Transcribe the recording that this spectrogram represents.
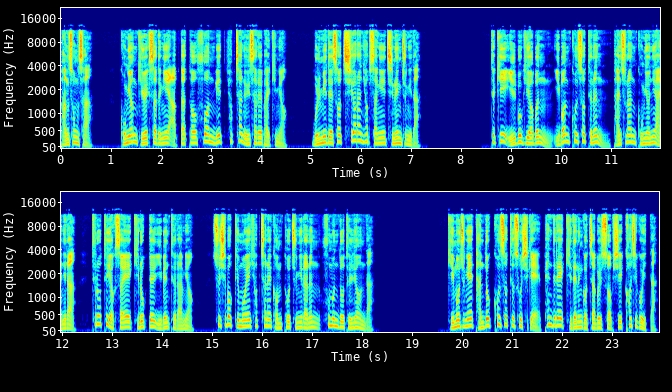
방송사, 공연 기획사 등이 앞다퉈 후원 및 협찬 의사를 밝히며 물밑에서 치열한 협상이 진행 중이다. 특히 일부 기업은 이번 콘서트는 단순한 공연이 아니라 트로트 역사에 기록될 이벤트라며 수십억 규모의 협찬을 검토 중이라는 후문도 들려온다. 김호중의 단독 콘서트 소식에 팬들의 기대는 걷잡을 수 없이 커지고 있다.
